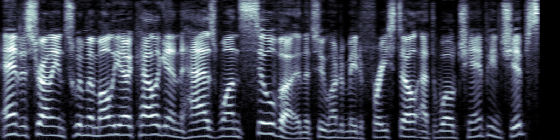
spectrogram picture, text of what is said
And Australian swimmer Mollie O'Callaghan has won silver in the 200 metre freestyle at the World Championships.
